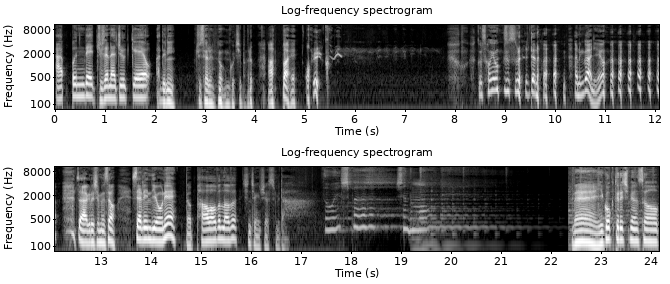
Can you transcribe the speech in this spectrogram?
아픈데 주사 놔줄게요. 하더니, 주사를 놓은 곳이 바로 아빠의 얼굴. 그 성형 수술 할 때나 하는 거 아니에요? 자, 그러시면서 셀린 디온의 The Power of Love 신청해 주셨습니다. 네, 이 곡 들으시면서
